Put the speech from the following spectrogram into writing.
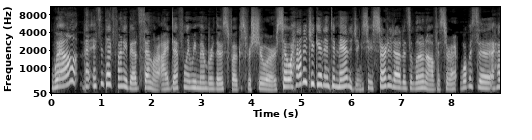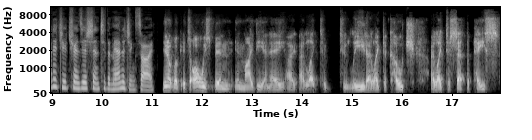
Well, isn't that funny about Cenlar? I definitely remember those folks for sure. So, how did you get into managing? So, you started out as a loan officer. What was the? How did you transition to the managing side? You know, look, it's always been in my DNA. I, I like to to lead. I like to coach. I like to set the pace.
